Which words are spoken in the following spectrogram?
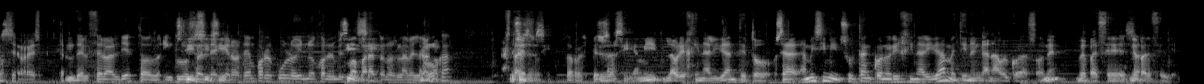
programa se respetan del 0 al 10 todo, incluso Sí, sí, el de sí. que nos den por el culo y no con el mismo Sí, sí. aparato nos laven la No, no. Hasta Eso es así. se respeta. Eso es así. A mí la originalidad ante todo. O sea, a mí si me insultan con originalidad me tienen ganado el corazón, ¿eh? Me parece, me parece bien.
